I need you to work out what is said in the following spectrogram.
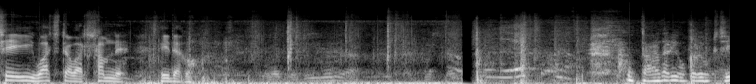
সেই ওয়াচ টাওয়ার সামনে, এই দেখো। খুব তাড়াতাড়ি উপরে উঠছি।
